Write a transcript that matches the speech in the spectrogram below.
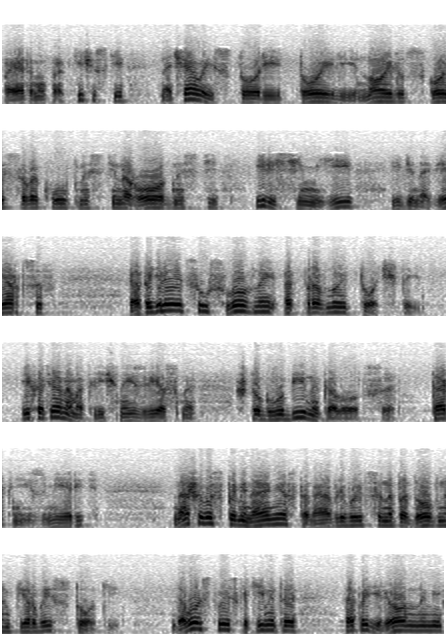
Поэтому практически начало истории той или иной людской совокупности, народности или семьи единоверцев определяется условной отправной точкой, и хотя нам отлично известно, что глубины колодца так не измерить, наши воспоминания останавливаются на подобном первоистоке, довольствуясь какими-то определенными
